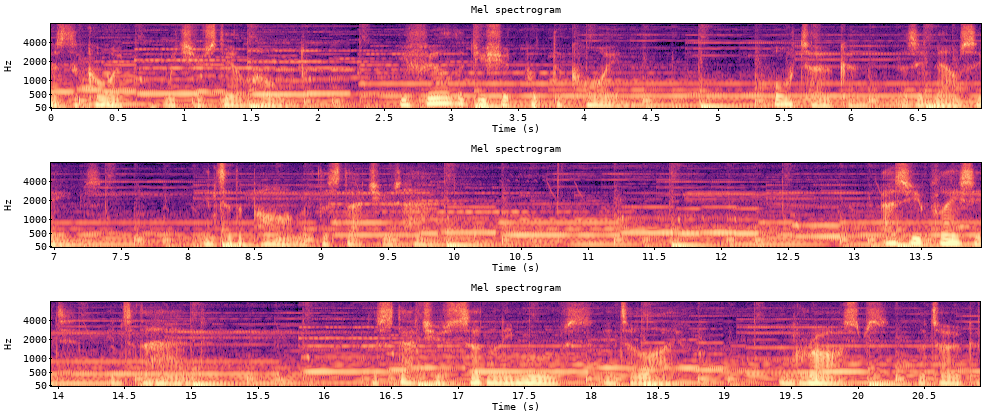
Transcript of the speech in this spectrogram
as the coin which you still hold. You feel that you should put the coin, or token as it now seems, into the palm of the statue's hand. As you place it into the hand, the statue suddenly moves into life and grasps the token.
